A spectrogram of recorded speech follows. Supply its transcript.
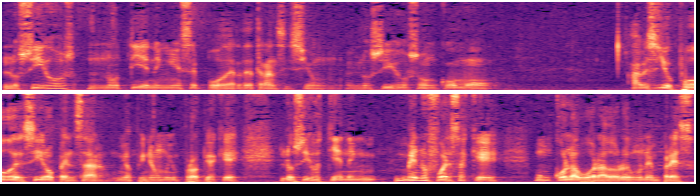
los hijos no tienen ese poder de transición. Los hijos son como a veces yo puedo decir o pensar, mi opinión muy propia, que los hijos tienen menos fuerza que un colaborador en una empresa.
